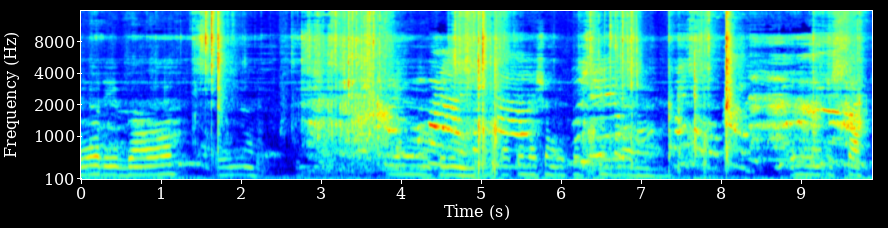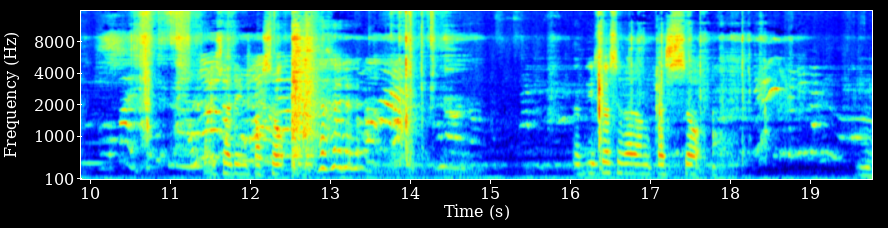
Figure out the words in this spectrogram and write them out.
So, oh, diba? Ayan na. Ayan na natin yan. Pati na siyang iposto dyan. Ito na isa. Sa isa ding paso. Tag-isa sila ng paso. Hmm.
